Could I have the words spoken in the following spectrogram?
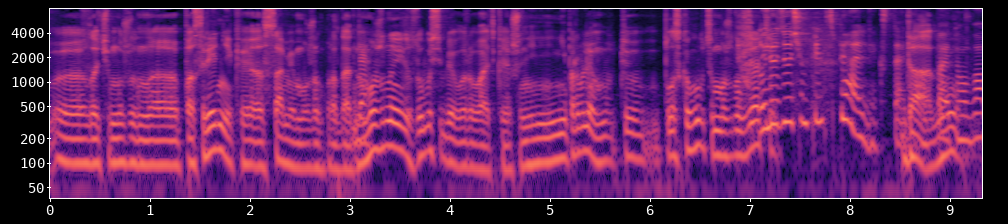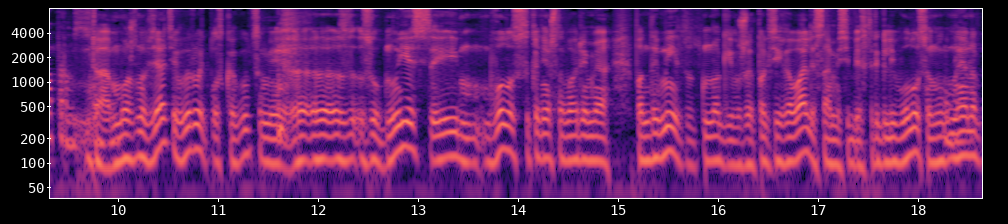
э, зачем нужен э, посредник, э, сами можем продать. Да. Но можно и зубы себе вырывать, конечно, не, не проблема. Плоскогубцы можно взять. Но и... люди очень принципиальные, кстати, да, вот ну, по этому вопросу. Да, можно взять и вырвать плоскогубцами э, э, зуб. Ну, есть и волосы, конечно, во время пандемии, тут многие уже практиковали, сами себе стригли волосы. Ну, да. наверное,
